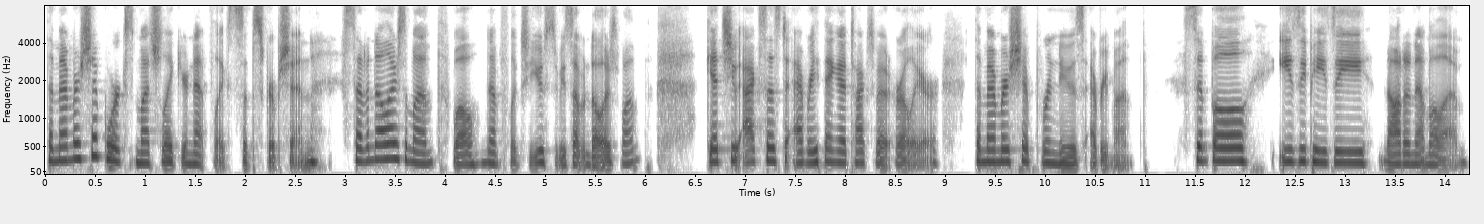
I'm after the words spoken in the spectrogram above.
The membership works much like your Netflix subscription. $7 a month, well, Netflix used to be $7 a month, gets you access to everything I talked about earlier. The membership renews every month. Simple, easy peasy, not an MLM.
